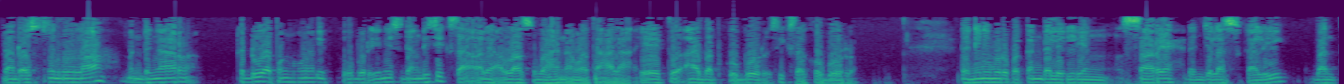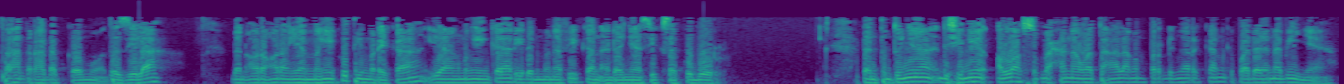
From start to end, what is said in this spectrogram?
dan Rasulullah mendengar kedua penghuni kubur ini sedang disiksa oleh Allah Subhanahu wa taala yaitu adab kubur, siksa kubur. Dan ini merupakan dalil yang sareh dan jelas sekali bantahan terhadap kaum Mu'tazilah dan orang-orang yang mengikuti mereka yang mengingkari dan menafikan adanya siksa kubur. Dan tentunya di sini Allah Subhanahu wa taala memperdengarkan kepada nabinya.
